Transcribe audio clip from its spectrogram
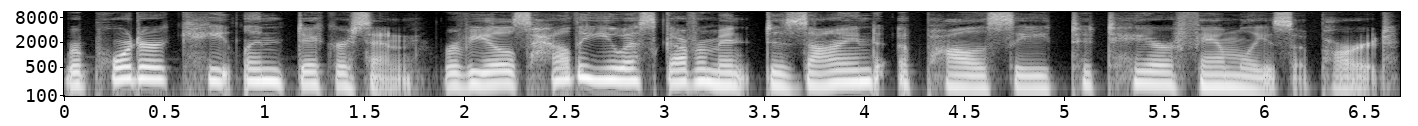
reporter Caitlin Dickerson reveals how the U.S. government designed a policy to tear families apart.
